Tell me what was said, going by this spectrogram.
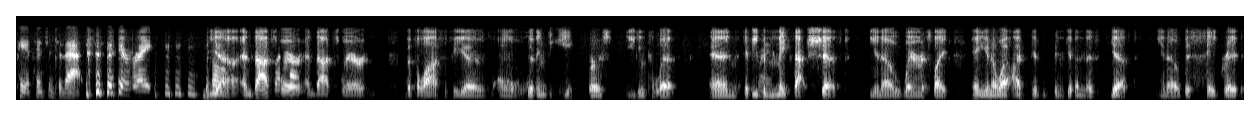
pay attention to that right? So, yeah and that's but, where um, and that's where the philosophy of of living to eat versus eating to live. And if you right. can make that shift you know where it's like hey you know what? I've give, been given this gift you know this sacred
